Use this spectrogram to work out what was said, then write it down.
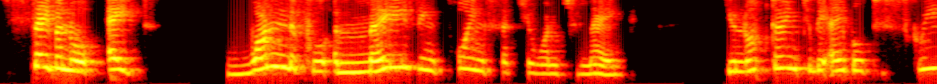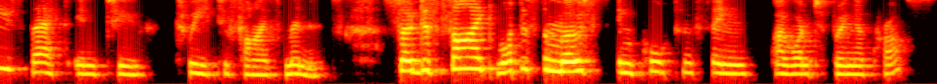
seven or eight wonderful, amazing points that you want to make, you're not going to be able to squeeze that into three to five minutes. So decide what is the most important thing I want to bring across,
